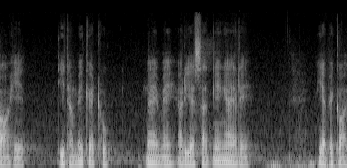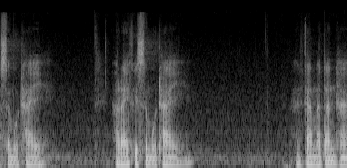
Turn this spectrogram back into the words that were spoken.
ก่อเหตุที่ทำให้เกิดทุกข์ง่ายไหมอริยสัจง่าย ๆ เลย อย่าไปก่อสมุทัยอะไรคือสมุทัยการมาตัณหา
